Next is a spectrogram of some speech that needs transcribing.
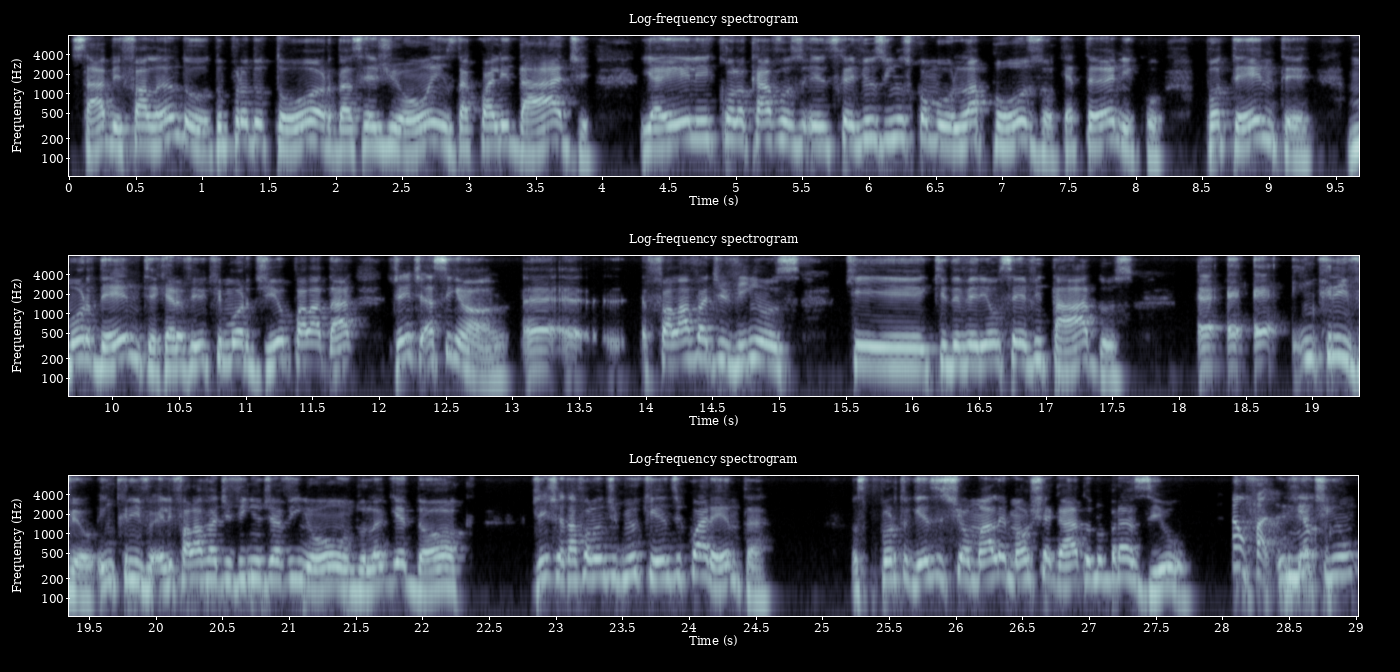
sabe? Falando do produtor, das regiões, da qualidade. E aí ele colocava, os, ele escrevia os vinhos como laposo, que é tânico, potente, mordente, que era o vinho que mordia o paladar. Gente, assim, ó, é, é, falava de vinhos que, que deveriam ser evitados. É, é, é, incrível, incrível. Ele falava de vinho de Avignon, do Languedoc. Gente, já tá falando de 1540. Os portugueses tinham mal e mal chegado no Brasil. Não, fa... Mil... tinham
